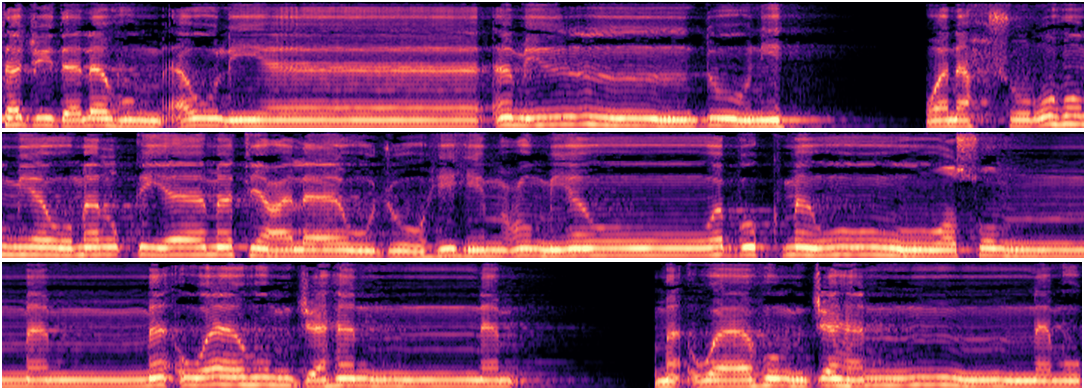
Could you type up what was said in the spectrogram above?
تجد لهم اولياء من دونه ونحشرهم يوم القيامه على وجوههم عميا وبكما وصما ماواهم جهنم مأواهم جهنم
